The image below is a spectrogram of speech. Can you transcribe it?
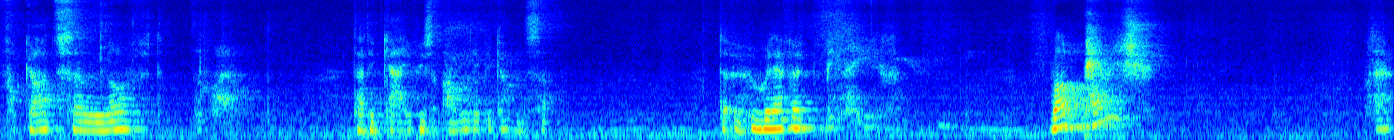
for God so loved the world that he gave his only begotten Son, that whoever believe won't perish, but have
